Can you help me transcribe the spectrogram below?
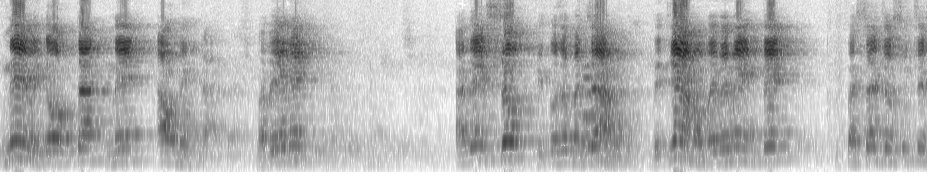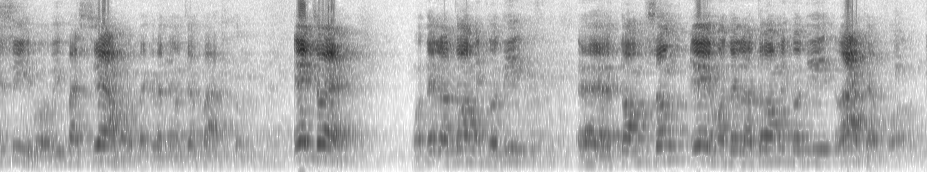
né ridotta né aumentata. Va bene? Adesso che cosa facciamo? Vediamo brevemente passaggio successivo, ripassiamolo perché l'abbiamo già fatto, e cioè modello atomico di eh, Thomson e modello atomico di Rutherford.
